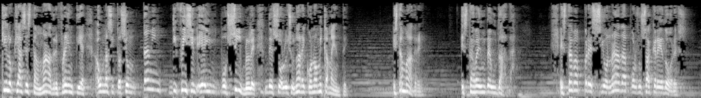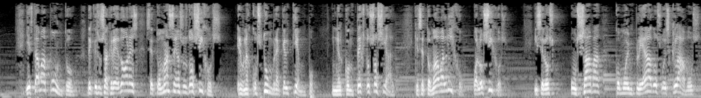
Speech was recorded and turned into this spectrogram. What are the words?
¿Qué es lo que hace esta madre frente a una situación tan difícil e imposible de solucionar económicamente? Esta madre estaba endeudada, estaba presionada por sus acreedores y estaba a punto de que sus acreedores se tomasen a sus dos hijos. Era una costumbre aquel tiempo, en el contexto social, que se tomaba al hijo o a los hijos y se los usaba como empleados o esclavos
